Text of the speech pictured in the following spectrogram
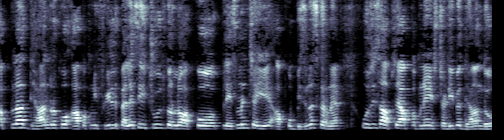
अपना ध्यान रखो, आप अपनी फ़ील्ड पहले से ही चूज़ कर लो, आपको प्लेसमेंट चाहिए, आपको बिज़नेस करना है, उस हिसाब से आप अपने स्टडी पे ध्यान दो।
